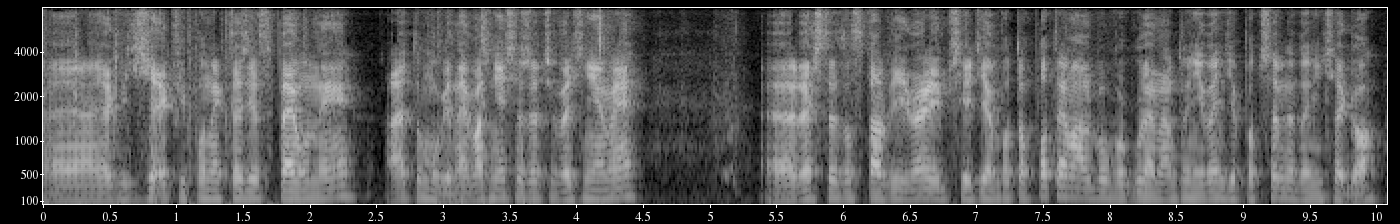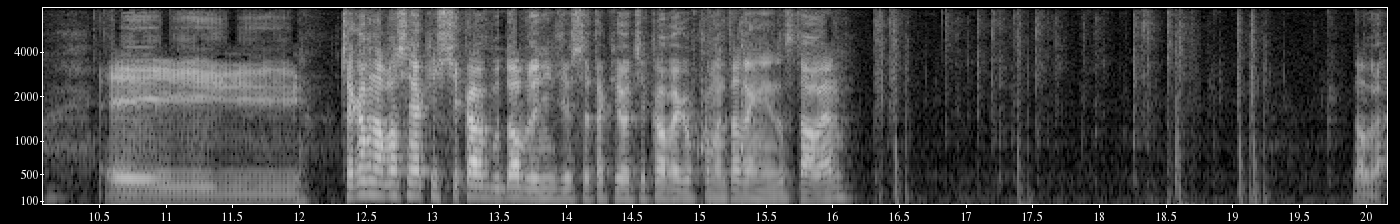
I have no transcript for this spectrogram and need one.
Eee, jak widzicie, ekwipunek też jest pełny, ale to mówię, najważniejsze rzeczy weźmiemy. Eee, resztę zostawimy i przyjedziemy po to potem, albo w ogóle nam to nie będzie potrzebne do niczego. Czekam na wasze jakieś ciekawe budowle, nic jeszcze takiego ciekawego w komentarzach nie dostałem. Dobra,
